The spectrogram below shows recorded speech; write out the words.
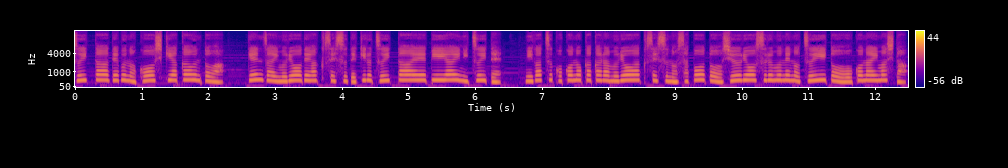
Twitter デブの公式アカウントは、現在無料でアクセスできる Twitter API について、2月9日から無料アクセスのサポートを終了する旨のツイートを行いました。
